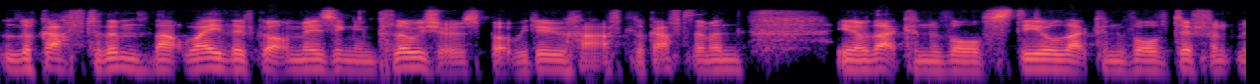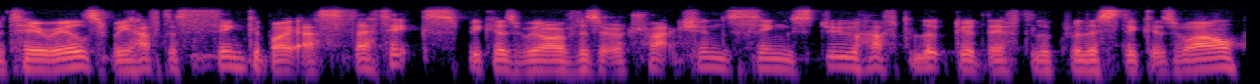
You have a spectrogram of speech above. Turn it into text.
look after them that way. They've got amazing enclosures, but we do have to look after them. And, you know, that can involve steel, that can involve different materials. We have to think about aesthetics because we are visitor attractions. Things do have to look good. They have to look realistic as well.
